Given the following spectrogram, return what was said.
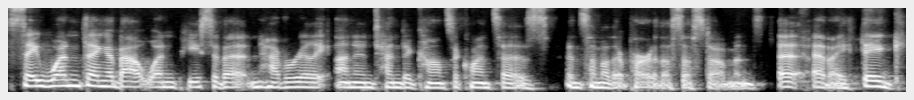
say one thing about one piece of it and have really unintended consequences in some other part of the system. And uh, and I think,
